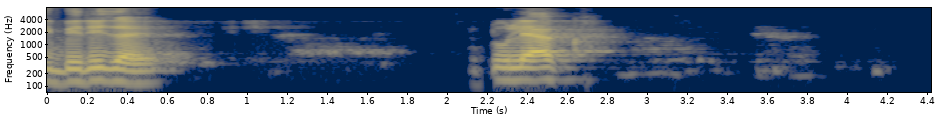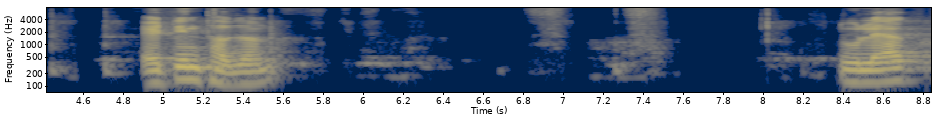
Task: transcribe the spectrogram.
ती बेरीज आहे two lakh eighteen thousand two lakh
